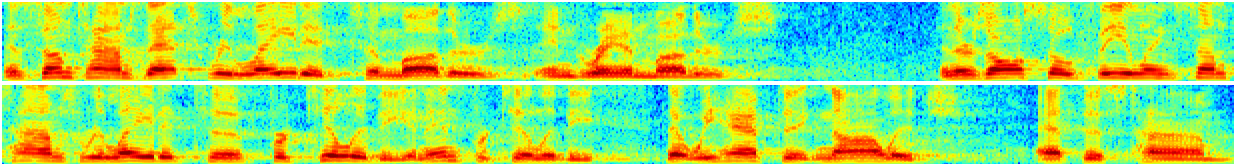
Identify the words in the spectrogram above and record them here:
And sometimes that's related to mothers and grandmothers. And there's also feelings sometimes related to fertility and infertility that we have to acknowledge at this time,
